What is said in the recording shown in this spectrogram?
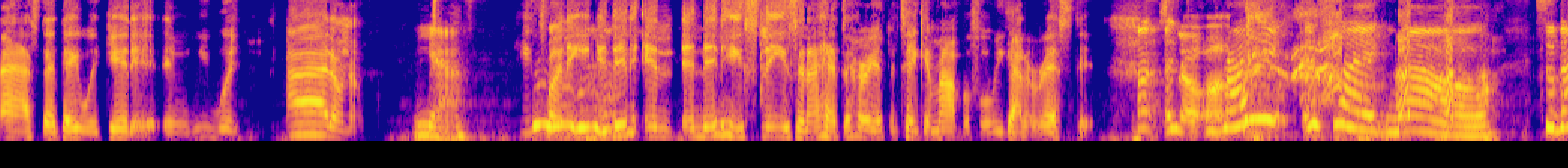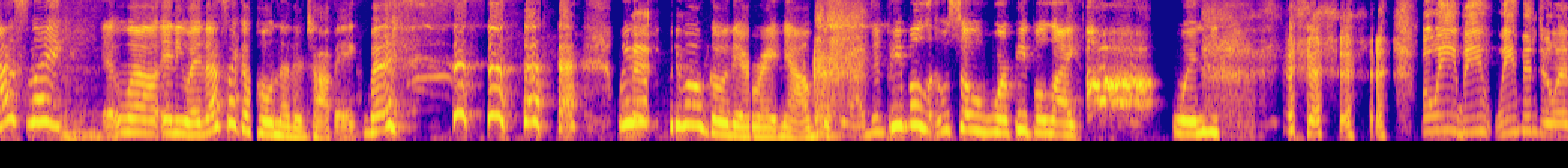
masks that they would get it, and we would. I don't know. Yeah. He's funny, and then and, and then he sneezed, and I had to hurry up and take him out before we got arrested. Uh, so, uh, right? It's like wow. So that's like, well, anyway, that's like a whole nother topic, but we won't, we won't go there right now. But yeah, did people? So were people like, ah, when he? but we we we've been doing.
